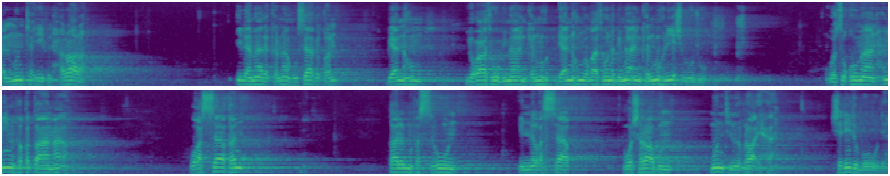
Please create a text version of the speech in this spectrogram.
المنتهي في الحرارة. إلى ما ذكرناه سابقا بأنهم يغاثوا بماء كالمهل بأنهم يغاثون بماء كالمهل يشوي الوجوه وسقوا ماء حميما فقطع أمعاءهم وغساقا. قال المفسرون إن الغساق هو شراب منتن الرائحة شديد البرودة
